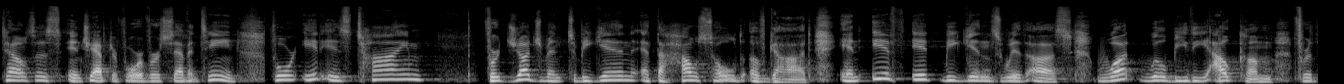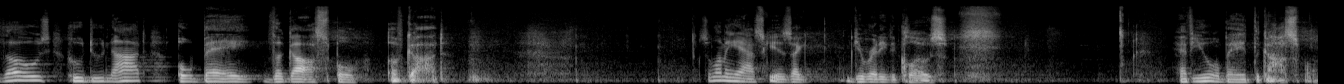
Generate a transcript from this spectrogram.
tells us in chapter 4, verse 17, for it is time for judgment to begin at the household of God. And if it begins with us, what will be the outcome for those who do not obey the gospel of God? So let me ask you as I get ready to close Have you obeyed the gospel?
